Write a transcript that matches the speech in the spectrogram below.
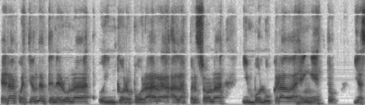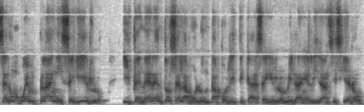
era cuestión de tener una, incorporar a las personas involucradas en esto y hacer un buen plan y seguirlo y tener entonces la voluntad política de seguirlo. Mira, en el IDAN se hicieron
